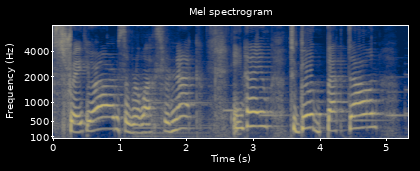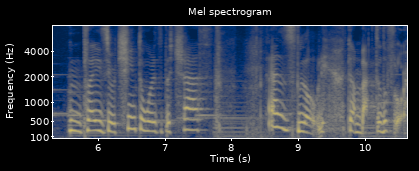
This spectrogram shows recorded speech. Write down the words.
Straight your arms and relax your neck. Inhale to go back down. Hmm, place your chin towards the chest and slowly come back to the floor.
